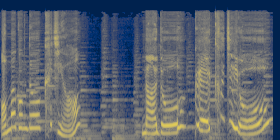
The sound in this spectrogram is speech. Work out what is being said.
엄마 곰도 크지요. 나도 꽤 크지요.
